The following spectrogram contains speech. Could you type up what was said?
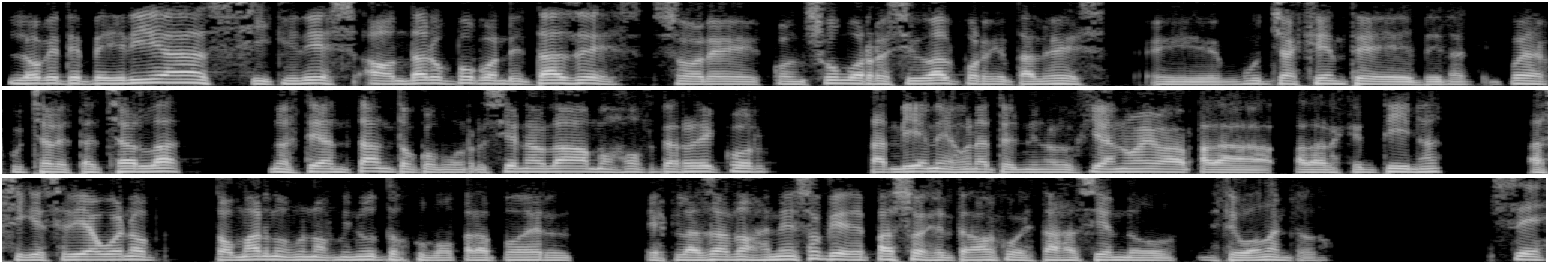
lo que te pediría, si querés ahondar un poco en detalles sobre consumo residual, porque tal vez eh, mucha gente de la que pueda escuchar esta charla no estén tanto como recién hablábamos off the record, también es una terminología nueva para, para Argentina, así que sería bueno tomarnos unos minutos como para poder explayarnos en eso, que de paso es el trabajo que estás haciendo en este momento. Sí.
